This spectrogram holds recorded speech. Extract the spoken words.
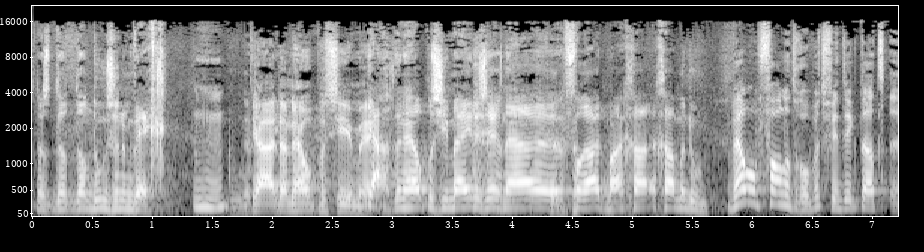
Dat, dat, dan doen ze hem weg. Ja, dan helpen ze hiermee. Ja, dan helpen ze je mee en zeggen, nou, eh, vooruit maar, ga, ga maar doen. Wel opvallend, Robert, vind ik dat uh,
